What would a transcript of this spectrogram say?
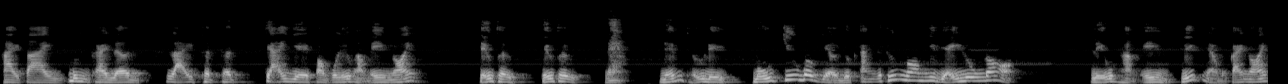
Hai tay bưng khai lên, lại thịt thịt chạy về phòng của Liễu Hàm Yên nói, Tiểu thư, tiểu thư, nè, nếm thử đi, mũi chiếu bao giờ được ăn cái thứ ngon như vậy luôn đó. Liễu Hàm Yên liếc nhà một cái nói,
